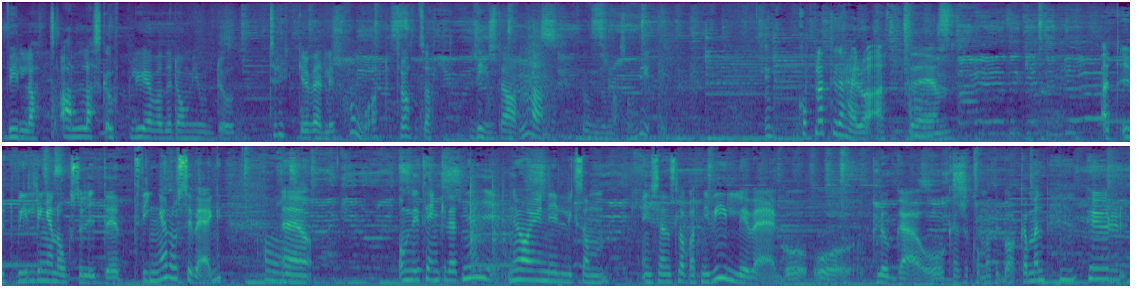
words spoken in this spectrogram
vill att alla ska uppleva det de gjorde och trycker väldigt hårt trots att det inte är alla ungdomar som vill. Kopplat till det här då att, eh, att utbildningen också lite tvingar oss iväg. Eh, om ni tänker att ni, nu har ju ni liksom en känsla av att ni vill iväg och, och plugga och kanske komma tillbaka. Men hur,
